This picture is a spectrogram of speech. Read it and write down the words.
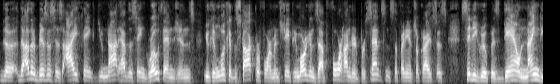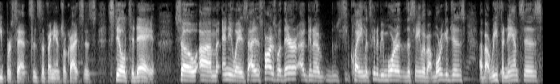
the, the other businesses, I think, do not have the same growth engines. You can look at the stock performance. JP Morgan's up 400% since the financial crisis. Citigroup is down 90% since the financial crisis, still today. So, um, anyways, as far as what they're uh, going to claim, it's going to be more of the same about mortgages, about refinances.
